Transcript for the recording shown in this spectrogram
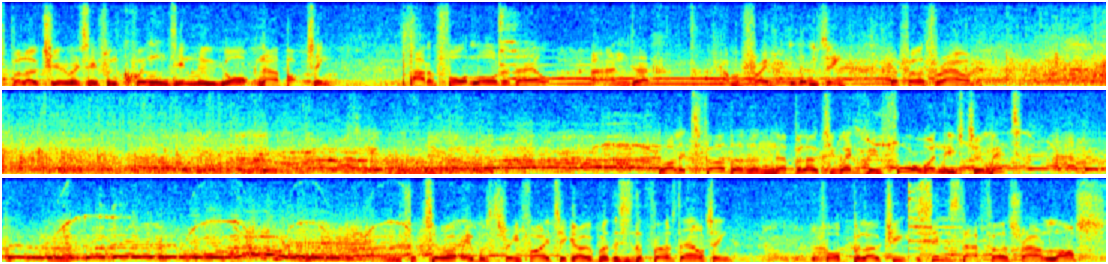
Bellucci, originally from Queens in New York, now boxing out of Fort Lauderdale, and uh, I'm afraid losing the first round. Well, it's further than uh, went before when these two met. And for Tua, it was three fights ago, but this is the first outing for Bellucci since that first round loss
